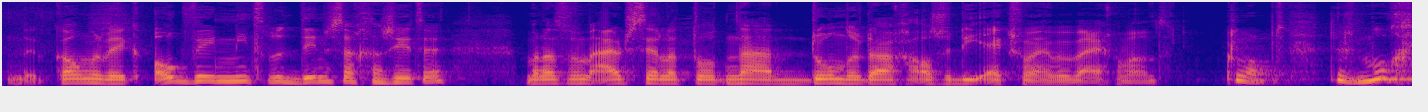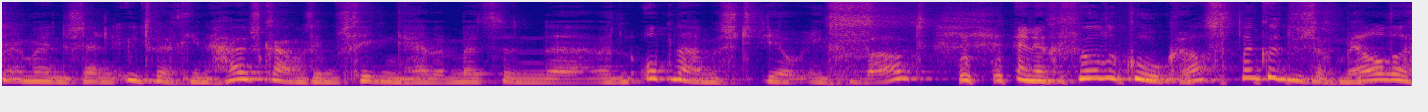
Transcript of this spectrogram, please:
de komende week ook weer niet op de dinsdag gaan zitten. Maar dat we hem uitstellen tot na donderdag als we die expo hebben bijgewoond. Klopt. Dus mocht er mensen zijn in Utrecht die een huiskamer ter beschikking hebben met een, uh, met een opnamestudio ingebouwd en een gevulde koelkast, dan kunt u zich melden.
